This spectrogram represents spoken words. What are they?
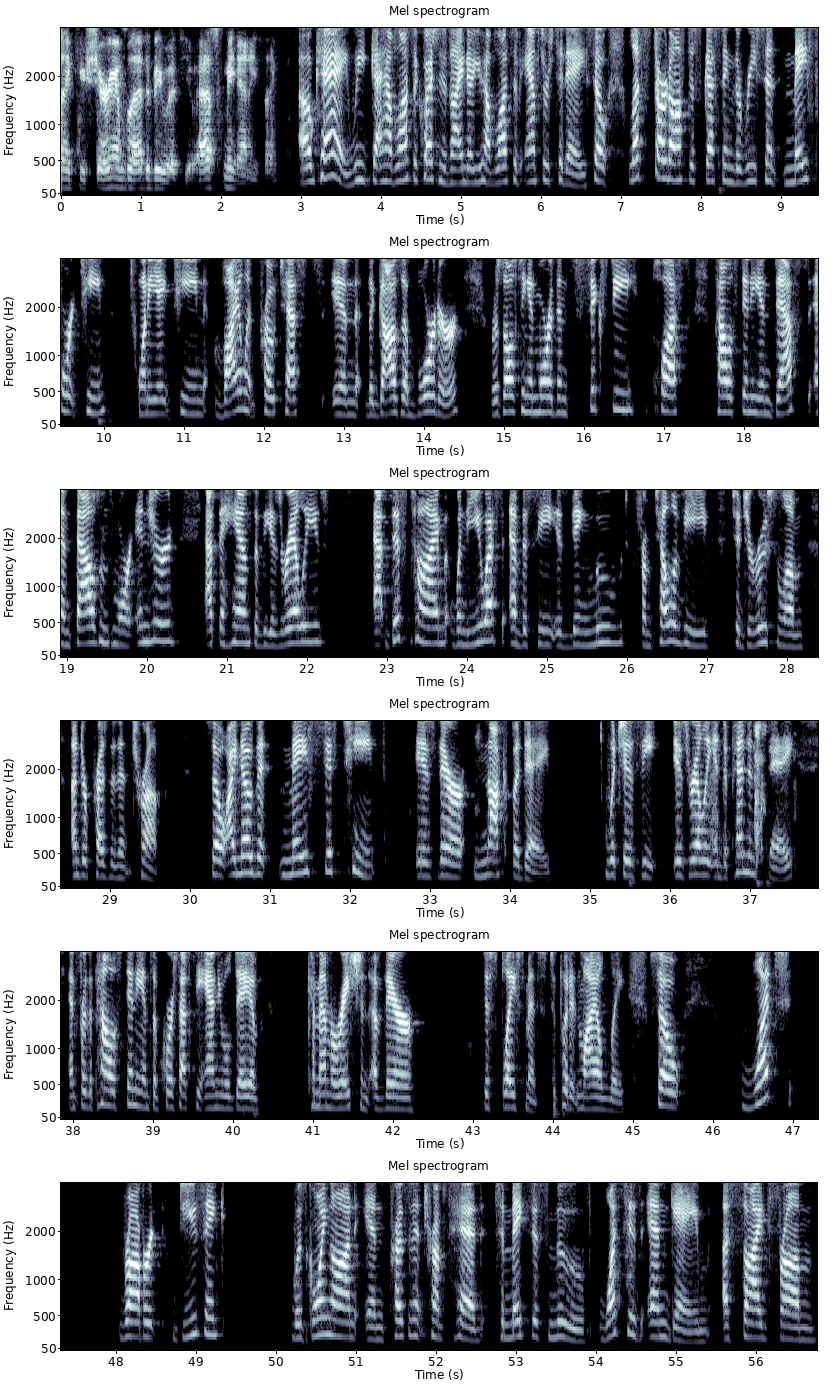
Thank you, Sherry. I'm glad to be with you. Ask me anything. Okay, we have lots of questions, and I know you have lots of answers today. So let's start off discussing the recent May 14th, 2018 violent protests in the Gaza border, resulting in more than 60 plus Palestinian deaths and thousands more injured at the hands of the Israelis. At this time, when the US Embassy is being moved from Tel Aviv to Jerusalem under President Trump. So I know that May 15th is their Nakba Day, which is the Israeli Independence Day. And for the Palestinians, of course, that's the annual day of commemoration of their displacement, to put it mildly. So, what, Robert, do you think was going on in President Trump's head to make this move? What's his end game aside from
